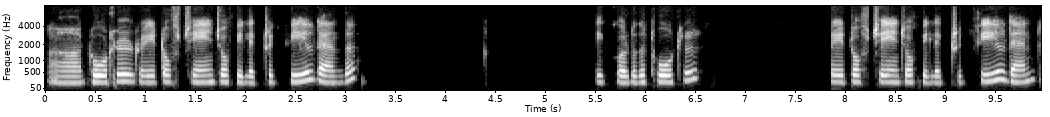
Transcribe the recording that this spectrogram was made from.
uh, total rate of change of electric field and the equal to the total rate of change of electric field and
